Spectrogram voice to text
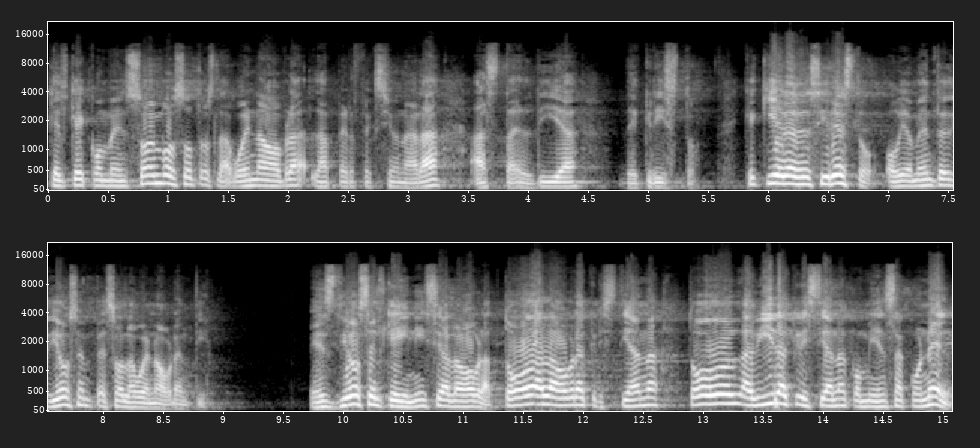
que el que comenzó en vosotros la buena obra la perfeccionará hasta el día de Cristo. ¿Qué quiere decir esto? Obviamente Dios empezó la buena obra en ti. Es Dios el que inicia la obra. Toda la obra cristiana, toda la vida cristiana comienza con Él.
